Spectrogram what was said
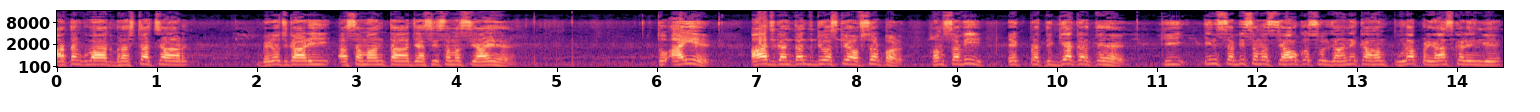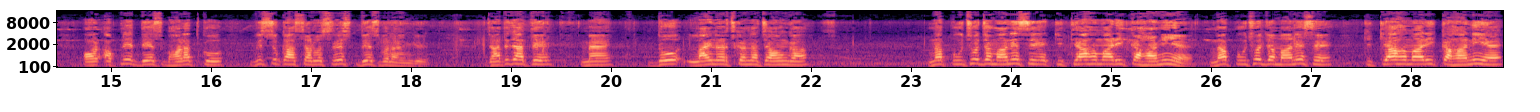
आतंकवाद, भ्रष्टाचार, बेरोजगारी, असमानता जैसी समस्याएँ हैं। तो आइए, आज गणतंत्र दिवस के अवसर पर हम सभी एक प्रतिज्ञा करते हैं कि इन सभी समस्याओं को सुलझाने का हम पूरा प्रयास करेंगे और अपने देश भारत को विश्व का सर्वश्रेष्ठ देश बनाएँगे। जाते जाते मैं दो लाइन अर्ज़ करना चाहूँगा। न पूछो जमाने से कि क्या हमारी कहानी है न पूछो जमाने से कि क्या हमारी कहानी है।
